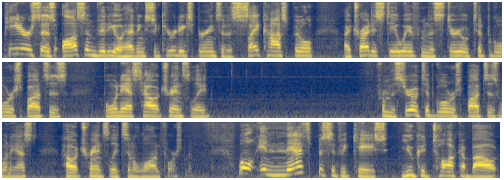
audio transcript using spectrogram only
Peter says, awesome video. Having security experience at a psych hospital, I try to stay away from the stereotypical responses, but when asked how it translates, from the stereotypical responses when asked how it translates into law enforcement. Well, in that specific case, you could talk about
